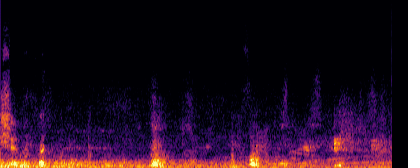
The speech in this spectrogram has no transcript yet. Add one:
situation.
